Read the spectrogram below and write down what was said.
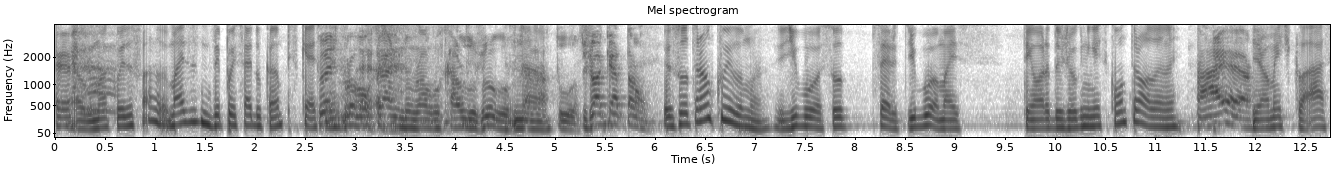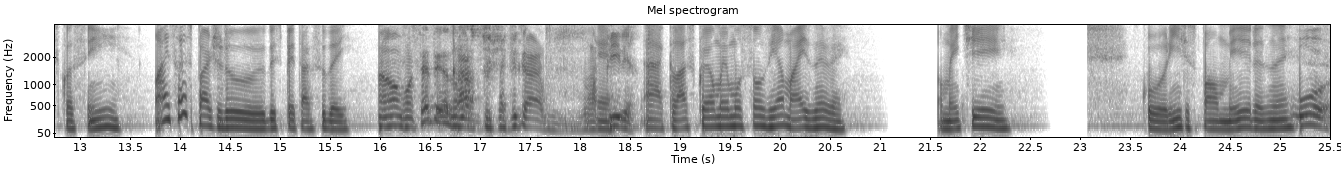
É. Alguma coisa falou. Mas depois sai do campo, esquece. Tu és né? provocar no, no calo do jogo ou ficar Não. na tua? Joquetão. Eu sou tranquilo, mano. De boa, sou sério, de boa, mas tem hora do jogo que ninguém se controla, né? Ah, é. Geralmente clássico, assim. Mas faz parte do, do espetáculo isso daí. Não, com certeza. Clássico, já fica uma É. pilha. Ah, clássico é uma emoçãozinha a mais, né, velho? Somente Corinthians, Palmeiras, né? Pô.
